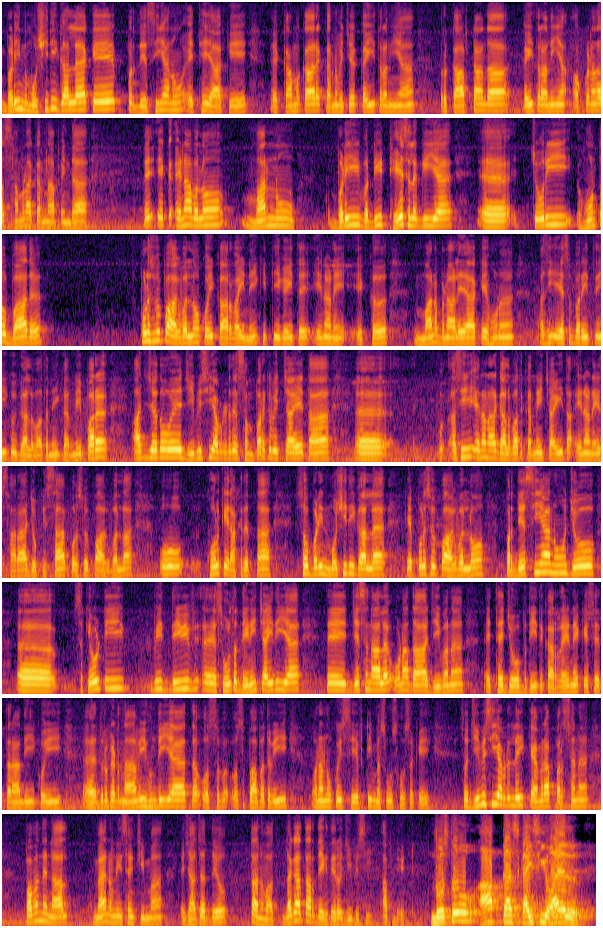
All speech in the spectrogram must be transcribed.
ਬੜੀ ਨਮੋਸ਼ੀ ਦੀ ਗੱਲ ਹੈ ਕਿ ਪਰਦੇਸੀਆਂ ਨੂੰ ਇੱਥੇ ਆ ਕੇ ਅ, ਕੰਮਕਾਰ ਕਰਨ ਵਿੱਚ ਕਈ ਤਰ੍ਹਾਂ ਦੀਆਂ ਰੁਕਾਵਟਾਂ ਦਾ ਕਈ ਤਰ੍ਹਾਂ ਦੀਆਂ ਔਕੜਾਂ ਦਾ ਸਾਹਮਣਾ ਕਰਨਾ ਪੈਂਦਾ। ਤੇ ਇੱਕ ਇਹਨਾਂ ਵੱਲੋਂ ਮਨ ਨੂੰ ਬੜੀ ਵੱਡੀ ਠੇਸ ਲੱਗੀ ਹੈ। ਚੋਰੀ ਹੋਣ ਤੋਂ ਬਾਅਦ ਪੁਲਿਸ ਵਿਭਾਗ ਵੱਲੋਂ ਕੋਈ ਕਾਰਵਾਈ ਨਹੀਂ ਕੀਤੀ ਗਈ ਤੇ ਇਹਨਾਂ ਨੇ ਇੱਕ ਮਨ ਬਣਾ ਲਿਆ ਕਿ ਹੁਣ ਅਸੀਂ ਇਸ ਬਾਰੇ ਦੀ ਕੋਈ ਗੱਲਬਾਤ ਨਹੀਂ ਕਰਨੀ। ਪਰ ਅੱਜ ਜਦੋਂ ਇਹ ਜੀਬੀਸੀ ਅਪਡੇਟ ਦੇ ਸੰਪਰਕ ਵਿੱਚ ਆਏ ਤਾਂ ਅਸੀਂ ਇਹਨਾਂ ਨਾਲ ਗੱਲਬਾਤ ਕਰਨੀ ਚਾਹੀ ਤਾਂ ਇਹਨਾਂ ਨੇ ਸਾਰਾ ਜੋ ਕਿੱਸਾ ਪੁਲਿਸ ਵਿਭਾਗ ਵੱਲੋਂ ਉਹ ਖੋਲ ਕੇ ਰੱਖ ਦਿੱਤਾ। ਸੋ ਬੜੀ ਨਮੋਸ਼ੀ ਦੀ ਗੱਲ ਹੈ ਕਿ ਪੁਲਿਸ ਵਿਭਾਗ ਵੱਲੋਂ ਪਰਦੇਸੀਆਂ ਨੂੰ ਜੋ ਸਿਕਿਉਰਿਟੀ ਵੀ ਦੀ ਵੀ ਸਹੂਲਤ ਦੇਣੀ ਚਾਹੀਦੀ ਹੈ ਤੇ ਜਿਸ ਨਾਲ ਉਹਨਾਂ ਦਾ ਜੀਵਨ ਇੱਥੇ ਜੋ ਬਤੀਤ ਕਰ ਰਹੇ ਨੇ, ਕਿਸੇ ਤਰ੍ਹਾਂ ਦੀ ਕੋਈ ਦੁਰਘਟਨਾ ਵੀ ਹੁੰਦੀ ਆ, ਤਾਂ ਉਸ ਉਸ ਬਾਬਤ ਵੀ ਉਹਨਾਂ ਨੂੰ ਕੋਈ ਸੇਫਟੀ ਮਹਿਸੂਸ ਹੋ ਸਕੇ। ਸੋ ਜੀਬੀਸੀ ਅਪਡੇਟ ਲਈ ਕੈਮਰਾ ਪਰਸਨ ਪਵਨ ਦੇ ਨਾਲ ਮੈਂ ਨਵਨੀਤ ਸਿੰਘ ਚੀਮਾ, ਇਜਾਜ਼ਤ ਦਿਓ। ਧੰਨਵਾਦ। ਲਗਾਤਾਰ ਦੇਖਦੇ ਰਹੋ ਜੀਬੀਸੀ ਅਪਡੇਟ। ਦੋਸਤੋ, ਆਪਕਾ ਸਕਾਈਸੀ ਆਇਲ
